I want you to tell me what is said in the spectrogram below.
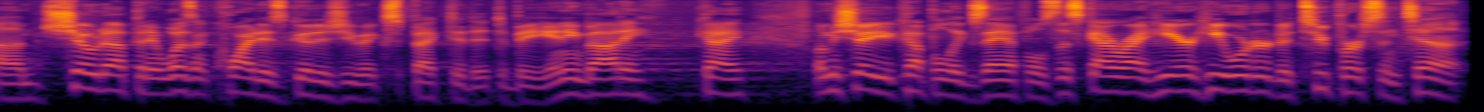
um, showed up and it wasn't quite as good as you expected it to be? Anybody? Okay. Let me show you a couple examples. This guy right here, he ordered a two person tent.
